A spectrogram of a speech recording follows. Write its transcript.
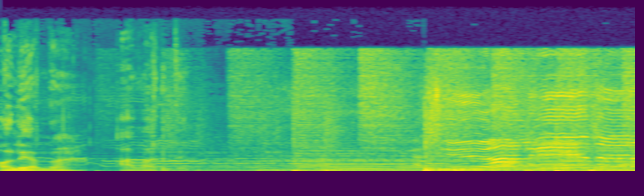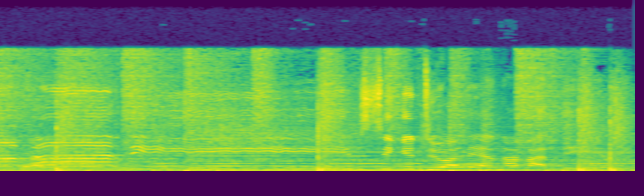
alene er verdig'. Du alene er verdig. Synger 'Du alene er verdig'.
